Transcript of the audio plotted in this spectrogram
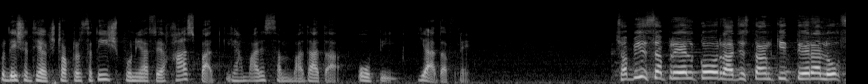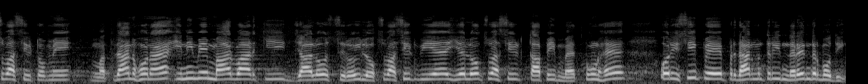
प्रदेश अध्यक्ष डॉक्टर सतीश पुनिया से खास बात की हमारे संवाददाता ओपी यादव ने। 26 अप्रैल को राजस्थान की 13 लोकसभा सीटों में मतदान होना है। इन्हीं में मारवाड़ की जालो सिरोही लोकसभा सीट भी है। ये लोकसभा सीट काफ़ी महत्वपूर्ण है और इसी पे प्रधानमंत्री नरेंद्र मोदी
